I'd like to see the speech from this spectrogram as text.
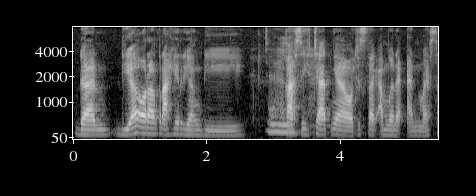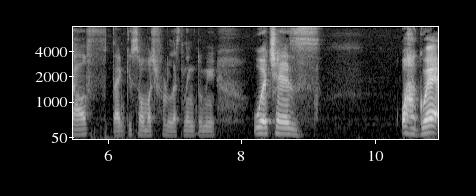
Dan dia orang terakhir yang dikasih chatnya which is like I'm gonna end myself. Thank you so much for listening to me. Which is wah gue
